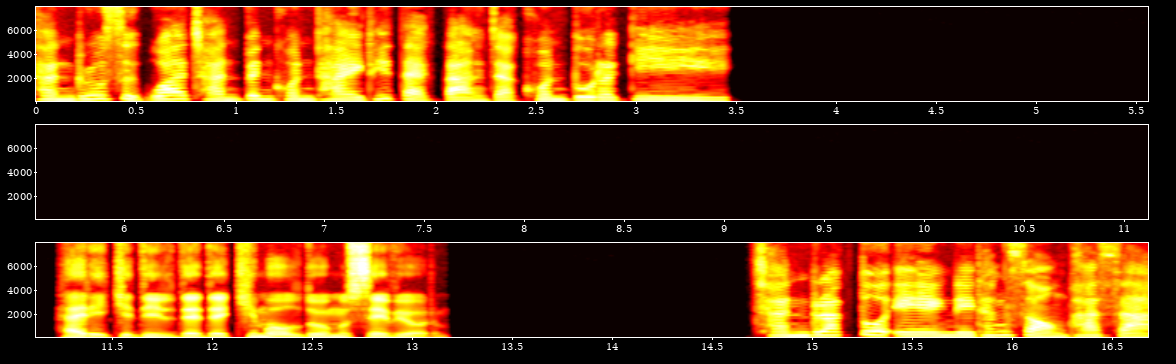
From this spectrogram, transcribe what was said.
ฉันรู้สึกว่าฉันเป็นคนไทยที่แตกต่างจากคนตุรกี Her iki dilde de kim olduğumu seviyorum. ฉันรักตัวเองในทั้งสองภาษา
